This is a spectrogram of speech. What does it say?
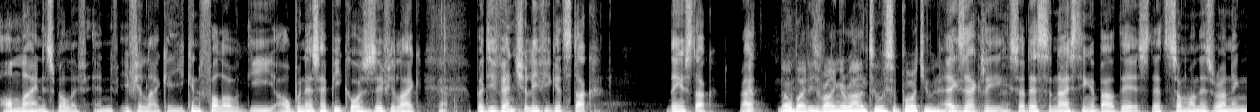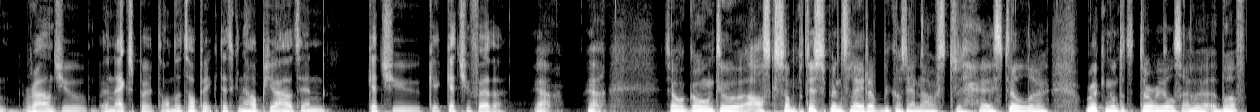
online as well, if and if you like. You can follow the Open SAP courses if you like. Yeah. But eventually, if you get stuck, then you're stuck, right? Yeah, nobody's running around to support you. then. Exactly. So that's the nice thing about this: that someone is running around you, an expert on the topic that can help you out and get you get, get you further. Yeah, yeah. So we're going to ask some participants later because they're now st- still uh, working on the tutorials uh, above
